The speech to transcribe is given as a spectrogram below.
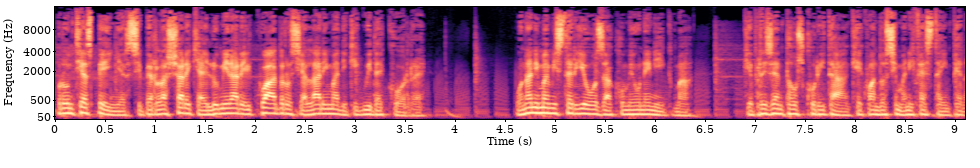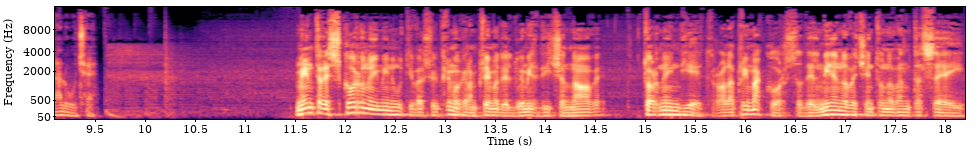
pronti a spegnersi per lasciare che a illuminare il quadro sia l'anima di chi guida e corre. Un'anima misteriosa come un enigma, che presenta oscurità anche quando si manifesta in piena luce. Mentre scorrono i minuti verso il primo Gran Premio del 2019, torno indietro alla prima corsa del 1996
